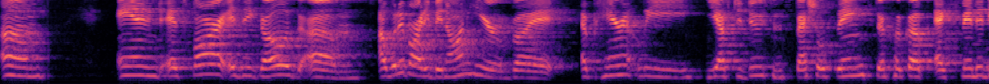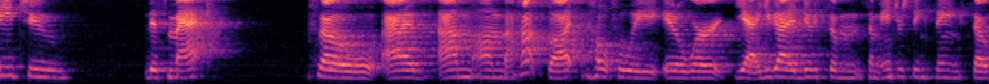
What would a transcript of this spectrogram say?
Um, and as far as it goes, um, I would have already been on here, but apparently you have to do some special things to hook up Xfinity to this Mac so I I'm on the hotspot. Hopefully it'll work. Yeah, you got to do some some interesting things. So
